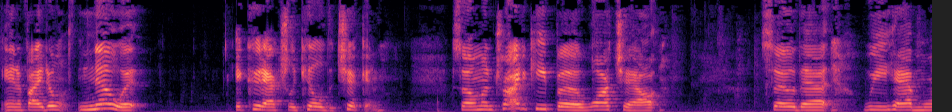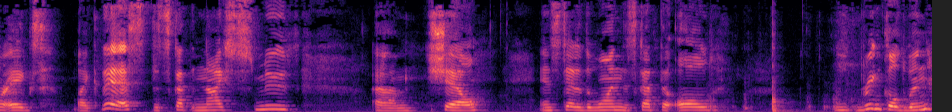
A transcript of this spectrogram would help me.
And if I don't know it, it could actually kill the chicken. So I'm going to try to keep a watch out so that we have more eggs like this that's got the nice smooth um, shell instead of the one that's got the old wrinkled one.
